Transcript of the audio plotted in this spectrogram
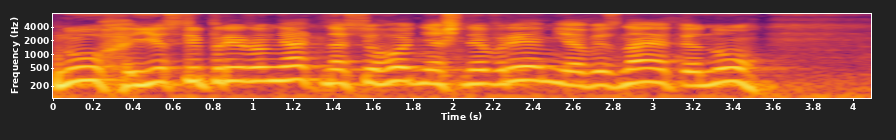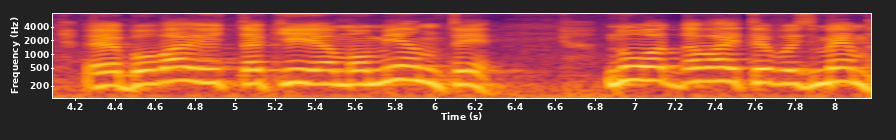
Ну, якщо прирівняти на сьогоднішнє время, ви знаєте, ну, е, бувають такі моменти. Ну, от давайте візьмемо,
